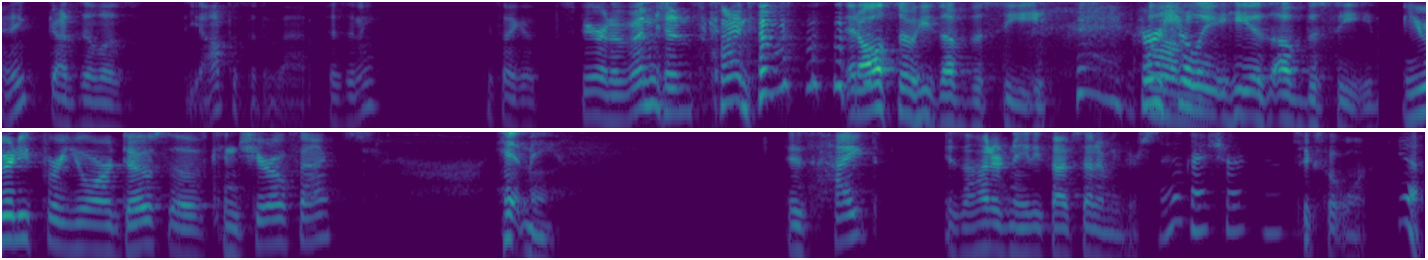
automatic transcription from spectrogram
I think Godzilla's the opposite of that, isn't he? He's like a spirit of vengeance, kind of. And also, he's of the sea. Um, Crucially, he is of the sea. Are you ready for your dose of Kenshiro facts? Hit me. His height is 185 centimeters, Okay, sure. yeah. six foot one. Yeah.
